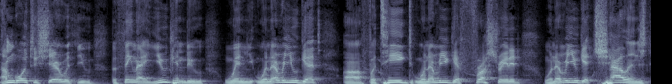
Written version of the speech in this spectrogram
I'm going to share with you the thing that you can do when you, whenever you get uh, fatigued, whenever you get frustrated, whenever you get challenged,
